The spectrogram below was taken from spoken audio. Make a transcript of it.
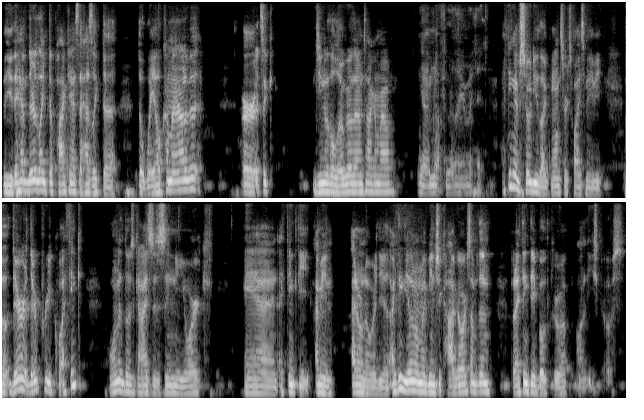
with you. They have they're like the podcast that has like the the whale coming out of it, or it's like, do you know the logo that I'm talking about? Yeah, I'm not familiar with it. I think I've showed you like once or twice maybe. But they're they're pretty cool. I think one of those guys is in New York and I think the I mean, I don't know where the other I think the other one might be in Chicago or something, but I think they both grew up on the East Coast.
